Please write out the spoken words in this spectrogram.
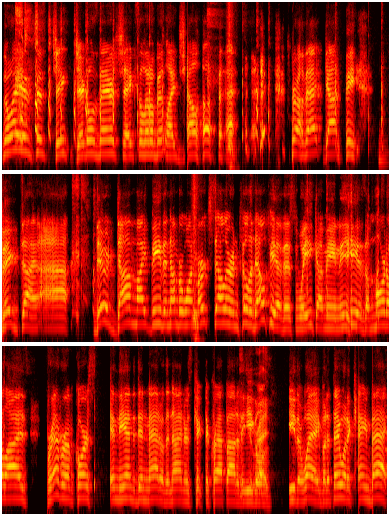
The way his just cheek jiggles there, shakes a little bit like jello. That, bro, that got me big time. Ah, dude, Dom might be the number one merch seller in Philadelphia this week. I mean, he is immortalized forever. Of course, in the end, it didn't matter. The Niners kicked the crap out of the Eagles. Right either way. But if they would have came back,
